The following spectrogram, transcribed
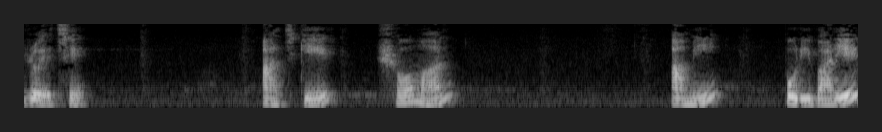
রয়েছে। আজকের সমান, আমি পরিবারের,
